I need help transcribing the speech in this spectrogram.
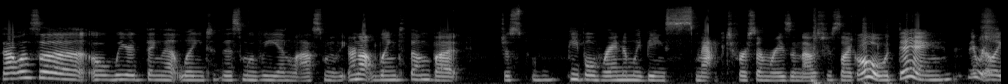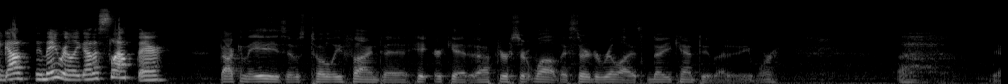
That was a, a weird thing that linked this movie and last movie, or not linked them, but just people randomly being smacked for some reason. I was just like, oh dang, they really got they really got a slap there. Back in the '80s, it was totally fine to hit your kid, and after a certain while, they started to realize, no, you can't do that anymore. yeah.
